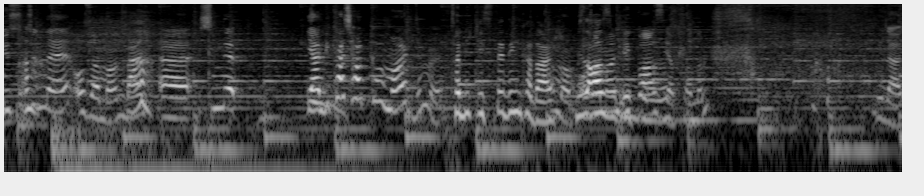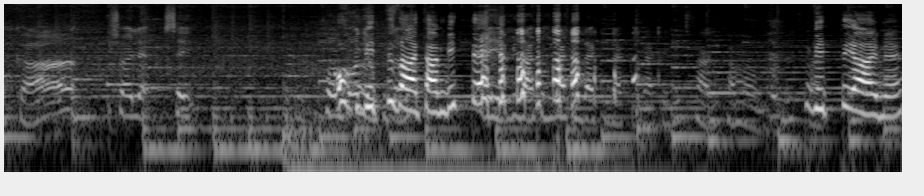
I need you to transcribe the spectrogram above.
Üstüne o zaman ben e, şimdi Yani birkaç hakkım var değil mi? Tabii ki istediğin kadar. Tamam Biz o az zaman bir baz yapalım. Bir dakika. Şöyle şey... kontrol Oh bitti yapacağım. zaten bitti. Hayır bir dakika bir dakika bir dakika bir dakika, bir dakika. lütfen tamam. Bitti yani.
